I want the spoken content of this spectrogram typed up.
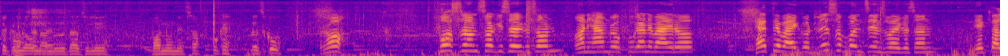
सेकेन्ड राउन्ड हाम्रो दाजुले भन्नुहुनेछ। ओके लेट्स गो र फर्स्ट राउन्ड सकिसकेको छन् अनि हाम्रो फुगाने भाइ र ख्याते भाइको ड्रेसअप पनि चेन्ज भएको छन्। एकताल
